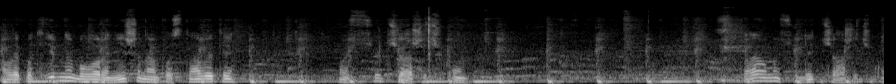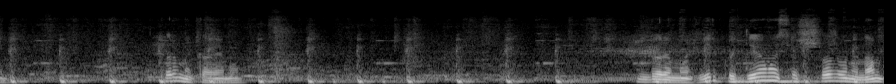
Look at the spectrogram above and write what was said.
але потрібно було раніше нам поставити ось цю чашечку. Ставимо сюди чашечку. Перемикаємо. Беремо гірку і дивимося, що ж вони нам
